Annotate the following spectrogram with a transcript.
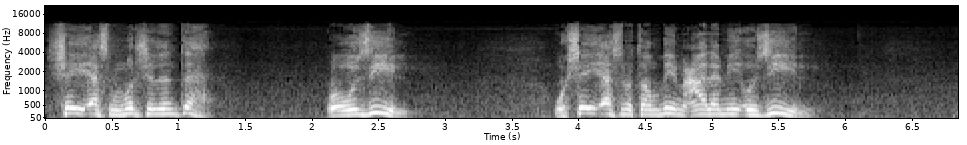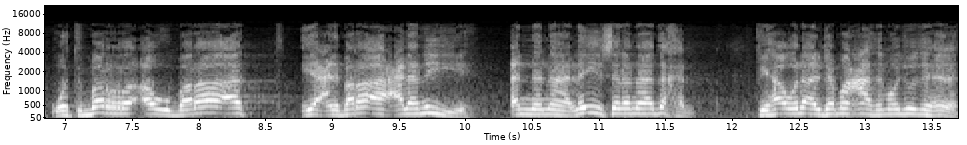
شيء اسمه مرشد انتهى وأزيل وشيء اسمه تنظيم عالمي أزيل وتبرأوا براءة يعني براءة علنية أننا ليس لنا دخل في هؤلاء الجماعات الموجودة هنا.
